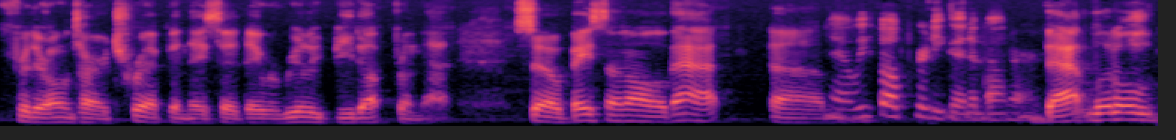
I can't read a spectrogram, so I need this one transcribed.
for their whole entire trip. And they said they were really beat up from that. So based on all of that, um, Yeah, we felt pretty good about her. that little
